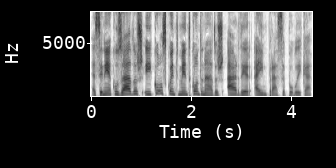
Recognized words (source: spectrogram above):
a serem acusados e consequentemente condenados a arder em praça pública.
